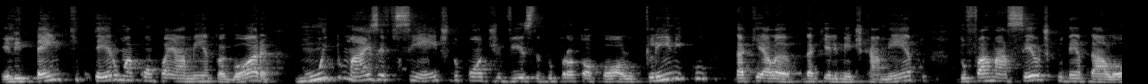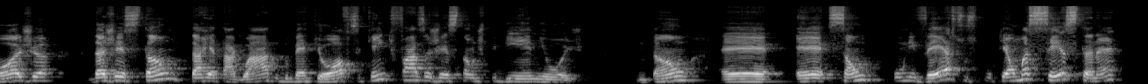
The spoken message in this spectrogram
Ele tem que ter um acompanhamento agora muito mais eficiente do ponto de vista do protocolo clínico daquela, daquele medicamento, do farmacêutico dentro da loja, da gestão da retaguarda, do back-office. Quem que faz a gestão de PBM hoje? Então, é, é, são universos, porque é uma cesta, né?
